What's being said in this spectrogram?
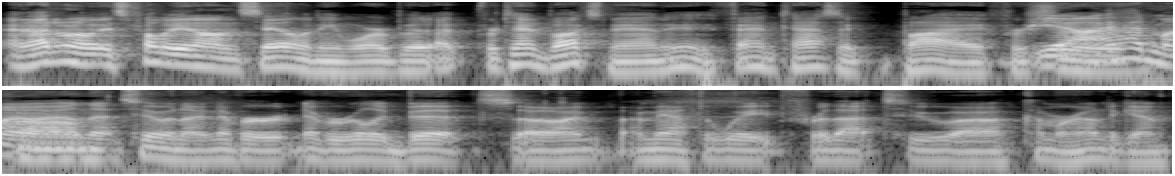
and I don't know, it's probably not on sale anymore, but uh, for ten bucks, man, fantastic buy for sure. yeah, I had my eye on Um, that too, and I never never really bit. So I, I may have to wait for that to uh, come around again.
